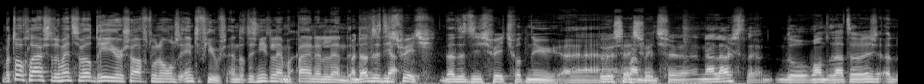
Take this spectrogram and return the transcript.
Maar toch luisteren mensen wel drie uur zo af en toe naar onze interviews. En dat is niet alleen maar pijn en ellende. Maar dat is die Ja. switch. Dat is die switch wat nu eh waar mensen naar luisteren. Ik bedoel, want laten we eens-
